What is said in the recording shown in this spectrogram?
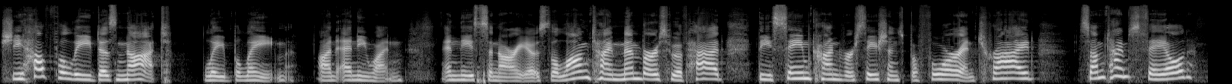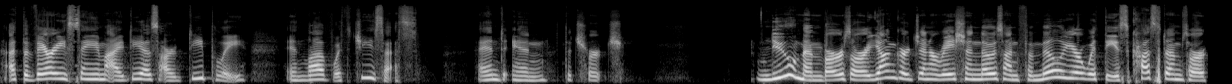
She helpfully does not lay blame on anyone in these scenarios. The longtime members who have had these same conversations before and tried, sometimes failed, at the very same ideas are deeply in love with Jesus and in the church. New members or a younger generation, those unfamiliar with these customs or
